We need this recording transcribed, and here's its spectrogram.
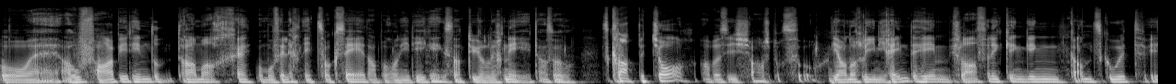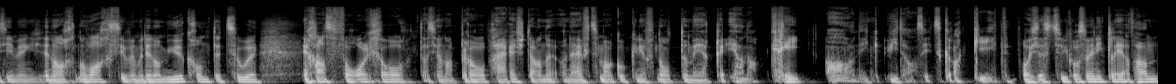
die äh, auch Arbeit dran machen, die man vielleicht nicht so sieht, aber ohne die ging es natürlich nicht. Also, es klappt schon, aber es ist anspruchsvoll. Ich habe noch kleine Kinder heim, schlafen nicht ging, ging ganz gut, weil sie manchmal in der Nacht noch wach sind, wenn man dann noch Mühe kommt dazu. Ich kann es vorkommen, dass ich an einer Probe herstehe und einfach mal gucke ich auf die Note und merke, ich habe noch keine Ahnung, wie das jetzt gerade geht. Wo ich das Zeug auswendig gelernt habe,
